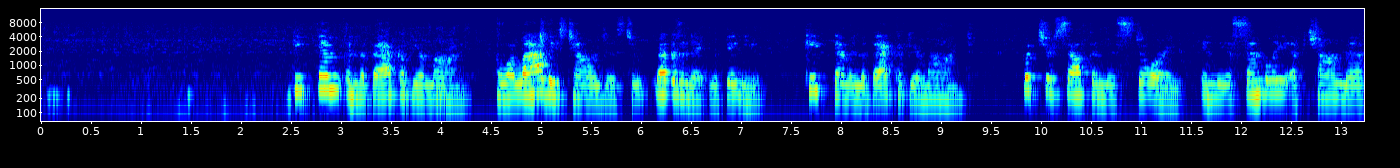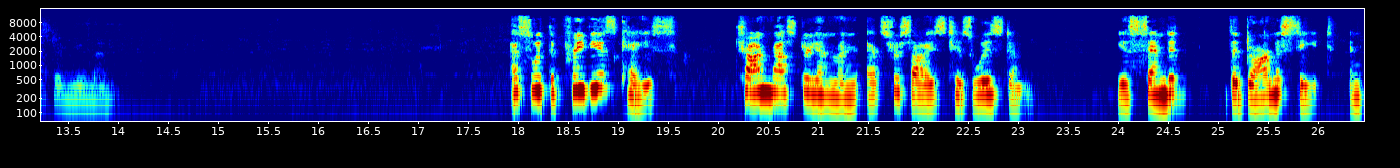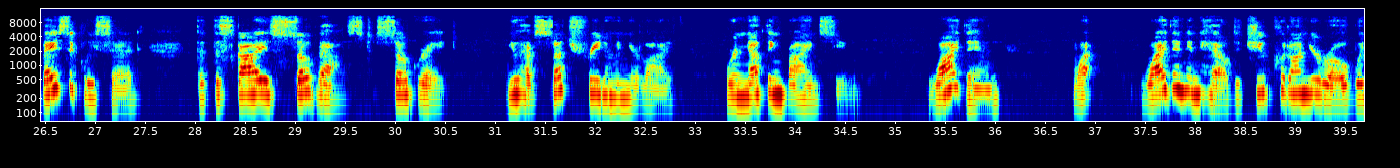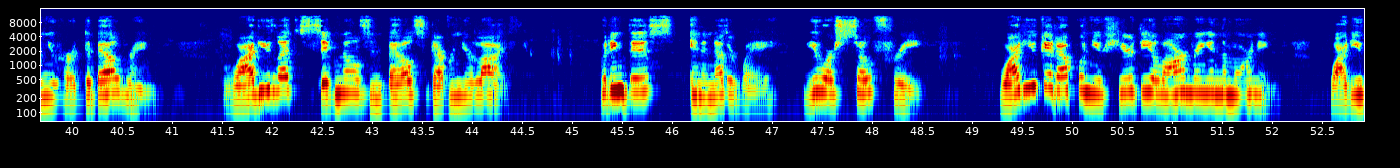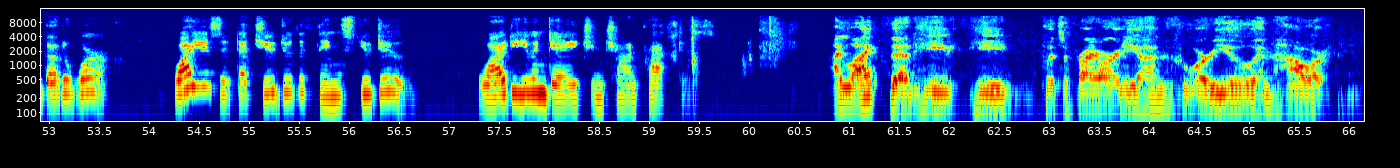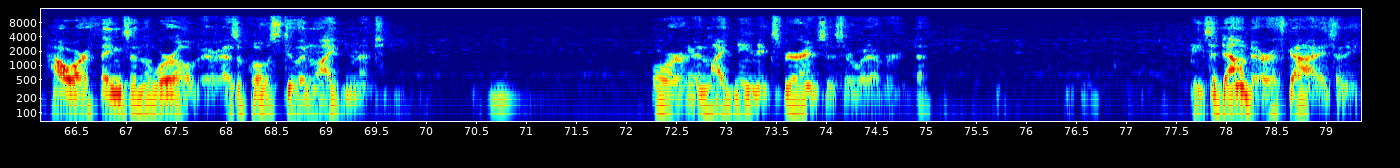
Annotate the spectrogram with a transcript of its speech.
Keep them in the back of your mind, or allow these challenges to resonate within you. Keep them in the back of your mind. Put yourself in this story, in the assembly of Chan Master Yunmen. As with the previous case, Chan Master Yunmen exercised his wisdom. He ascended the Dharma seat and basically said that the sky is so vast, so great, you have such freedom in your life where nothing binds you. Why then, why, why then in hell did you put on your robe when you heard the bell ring? Why do you let signals and bells govern your life? Putting this in another way, you are so free. Why do you get up when you hear the alarm ring in the morning? Why do you go to work? Why is it that you do the things you do? Why do you engage in Chan practice? I like that he he puts a priority on who are you and how are how are things in the world as opposed to enlightenment or enlightening experiences or whatever. He's a down to earth guy, isn't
